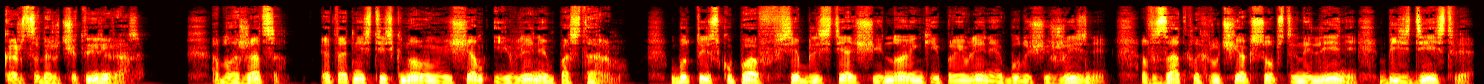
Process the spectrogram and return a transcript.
кажется, даже четыре раза. Облажаться это отнестись к новым вещам и явлениям по-старому. Будто искупав все блестящие новенькие проявления будущей жизни в затклых ручьях собственной лени, бездействия,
